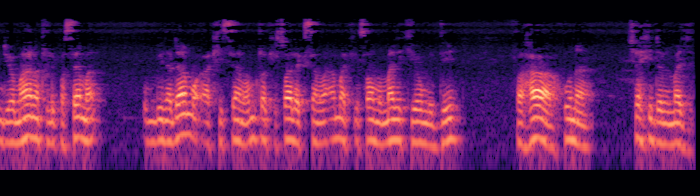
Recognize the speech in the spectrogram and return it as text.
Ndio maana tuliposema binadamu akisema mtu akiswali akisema ama akisoma maliki yawmiddin faha huna shahida almajd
